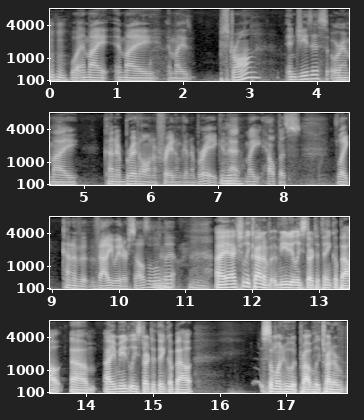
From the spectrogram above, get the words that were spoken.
Mm-hmm. well am i am i am i strong in jesus or am i kind of brittle and afraid I'm going to break, and Yeah. that might help us like kind of evaluate ourselves a little Yeah. bit. I actually kind of immediately start to think about. Um, I immediately start to think about someone who would probably try to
